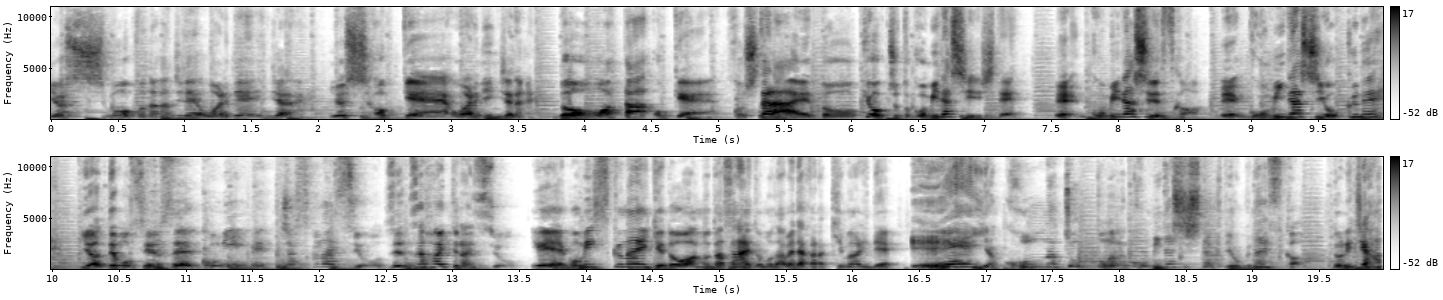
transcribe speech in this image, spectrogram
よし、もうこんな感じで終わりでいいんじゃない？よし、オッケー。終わりでいいんじゃない？どう？終わった？オッケー。そしたら、えっ、ー、と、今日ちょっとゴミ出しして。え、ゴミ出しですか？え、ゴミ出しよくね？いや、でも先生、ゴミめっちゃ少ないっすよ。全然入ってないっすよ。いやいや、ゴミ少ないけど、あの、出さないともうダメだから決まりで。えー、いや、こんなちょっとなのゴミ出ししなくてよくないっすか？土日挟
